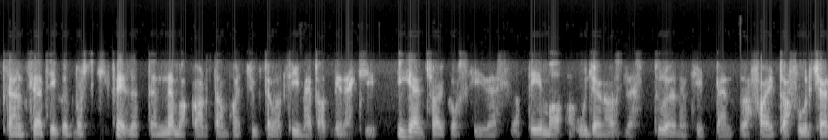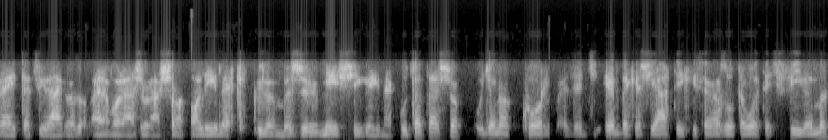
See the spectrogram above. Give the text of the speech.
táncjátékot, most kifejezetten nem akartam hattyúk tava címet adni neki. Igen, Csajkovszki lesz a téma, ugyanaz lesz tulajdonképpen a fajta furcsa rejtett világ, az elvarázsolása, a lélek különböző mélységeinek kutatása. Ugyanakkor ez egy érdekes játék, hiszen azóta volt egy film,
